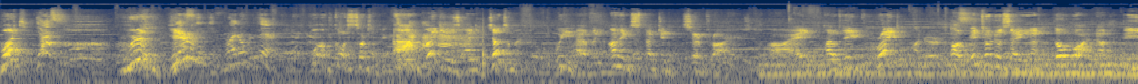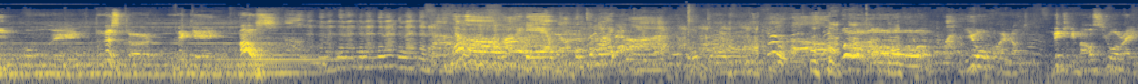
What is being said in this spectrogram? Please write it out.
What? Yes. Really? Here? Right over there. Well, of course, certainly. Ah, ladies and gentlemen, we have an unexpected surprise. I have the great honor of introducing the one, the only, Mr. Mickey Mouse. Hello, hi there. Welcome to my pod. Hello. Oh, you are not Mickey Mouse, you are a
